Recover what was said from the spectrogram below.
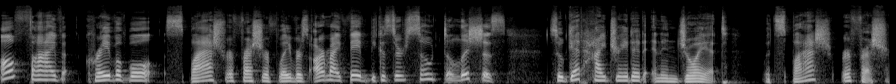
All five craveable Splash Refresher flavors are my fave because they're so delicious. So get hydrated and enjoy it with Splash Refresher.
